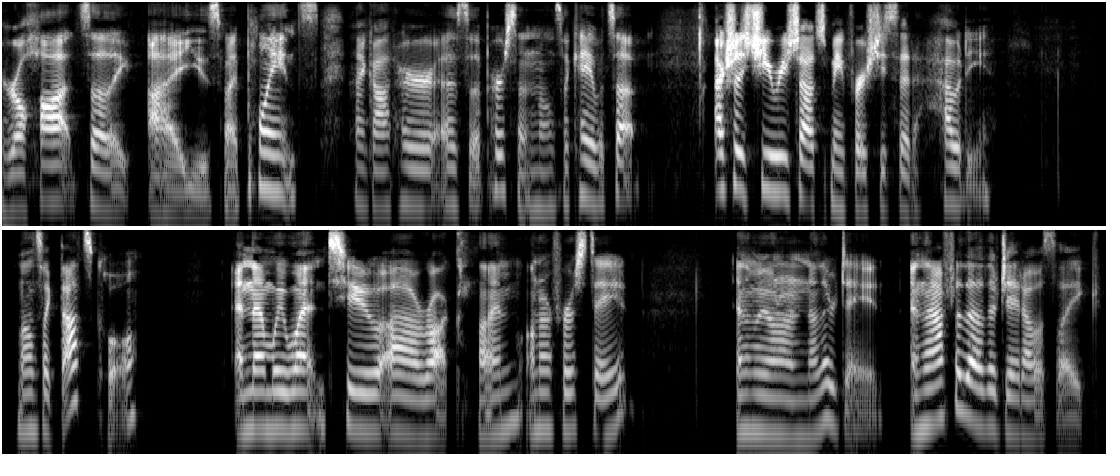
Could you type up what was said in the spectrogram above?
you're real hot. So like I used my points and I got her as a person. And I was like, hey, what's up? Actually, she reached out to me first. She said, howdy. And I was like, that's cool. And then we went to uh, rock climb on our first date. And then we went on another date. And after the other date, I was like,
